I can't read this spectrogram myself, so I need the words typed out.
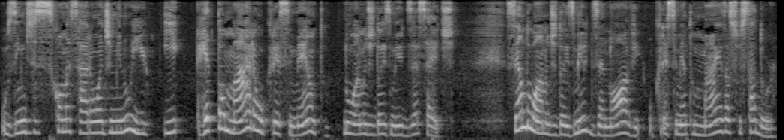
os índices começaram a diminuir e retomaram o crescimento no ano de 2017 sendo o ano de 2019 o crescimento mais assustador.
